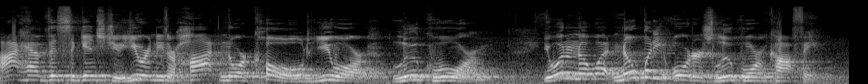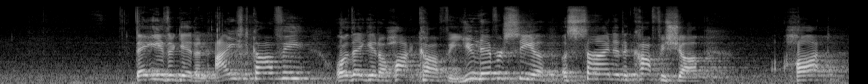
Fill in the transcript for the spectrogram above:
I have this against you. You are neither hot nor cold, you are lukewarm. You want to know what? Nobody orders lukewarm coffee. They either get an iced coffee or they get a hot coffee. You never see a, a sign at a coffee shop hot,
